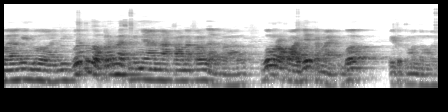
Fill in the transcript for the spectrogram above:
bayangin lu anjing. Gue tuh gak pernah sebenarnya nakal-nakal gak terlalu. Gue ngerokok aja karena gue ikut teman-teman.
